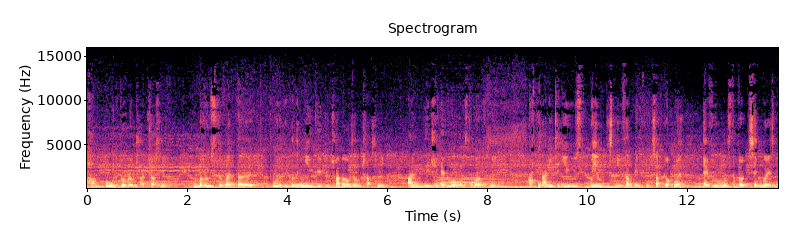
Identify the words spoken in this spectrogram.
all the Baril tribe trust me. Most of like the, all the people in the new Cupid tribe I was on trust me. I'm literally, everyone wants to work with me. I think I need to use, wield this newfound influence I've got where everyone wants to vote the same way as me.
